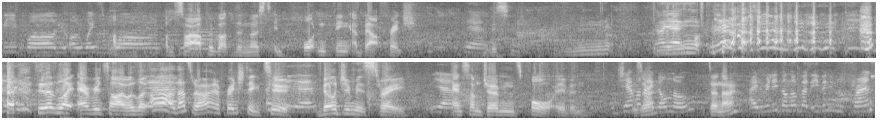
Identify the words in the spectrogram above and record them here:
people. You always walk. I'm sorry, I forgot the most important thing about French. Yeah. This. Oh yeah. See, that's like every time I was like, ah, Yeah. oh, that's right, a French thing too. Yes. Belgium is three, Yeah. and some Germans four even. German, I don't know. Don't know. I really don't know, but even in France,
